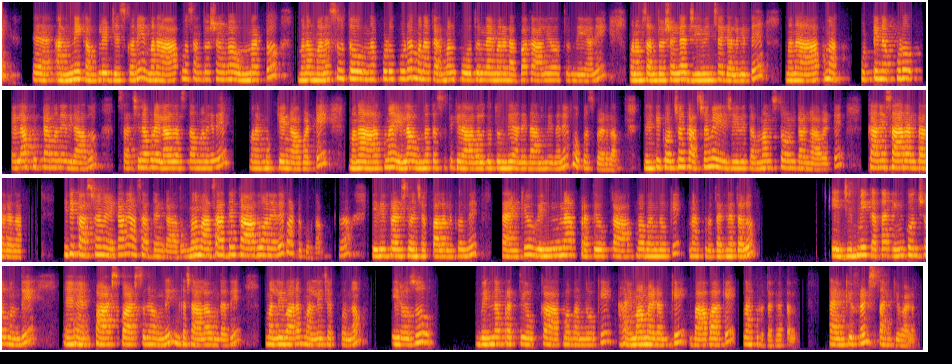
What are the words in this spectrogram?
అన్ని కంప్లీట్ చేసుకొని మన ఆత్మ సంతోషంగా ఉన్నట్టు మన మనసుతో ఉన్నప్పుడు కూడా మన కర్మలు పోతున్నాయి. మన డబ్బా ఖాళీ అవుతుంది అని మనం సంతోషంగా జీవించగలిగితే మన ఆత్మ పుట్టినప్పుడు ఎలా పుట్టామనేది కాదు సచ్చినప్పుడు ఎలా చస్తామనేదే మనకు ముఖ్యం కాబట్టి మన ఆత్మ ఎలా ఉన్నత స్థితికి రాగలుగుతుంది అనే దాని మీదనే ఫోకస్ పెడదాం. దీనికి కొంచెం కష్టమే ఈ జీవితం. మనసుతో ఉంటాం కాబట్టి కానీ సార్ అంటారు కదా ఇది కష్టమే కానీ అసాధ్యం కాదు. మనం అసాధ్యం కాదు అనేదే పట్టుకుందాం. కదా ఇది ఫ్రెండ్స్ నేను చెప్పాలనుకుంది. Thank you. విన్న ప్రతి ఒక్క ఆత్మ బంధువుకి నా కృతజ్ఞతలు. ఈ జిమ్మి కథ ఇంకొంచెం ఉంది. పార్ట్స్ పార్ట్స్ పార్ట్స్‌గా ఉంది. ఇంకా చాలా ఉంది అది మళ్ళీ వారం మళ్ళీ చెప్పుకుందాం. ఈరోజు విన్న ప్రతి ఒక్క ఆత్మ బంధువుకి, హైమా మేడంకి, బాబాకి నా కృతజ్ఞతలు. Thank you friends. Thank you madam.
